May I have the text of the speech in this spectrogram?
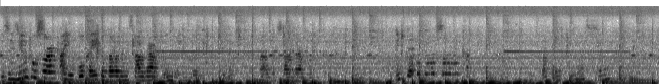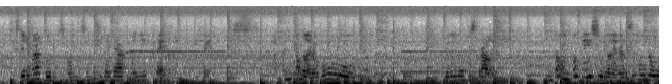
Vocês viram que o celular caiu um pouco aí, que eu tava vendo se estava gravando ainda. Tem que ter noção, né, cara? Tá com noção. Que esteja gravando, senão se não estiver gravando aí ferra, né? Aí ferra. Mas então, galera, eu vou. Jogando um distral aí. Então, enquanto isso, galera, vocês vão ver o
